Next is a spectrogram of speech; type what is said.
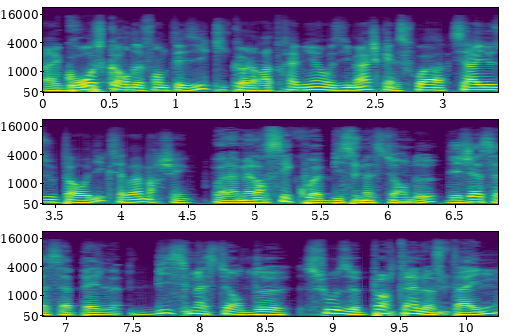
un gros score de fantasy qui collera très bien aux images, qu'elles soient sérieuses ou parodiques, ça va marcher. Voilà, mais alors c'est quoi Beastmaster 2 Déjà, ça s'appelle Beastmaster 2 Through the Portal of Time.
